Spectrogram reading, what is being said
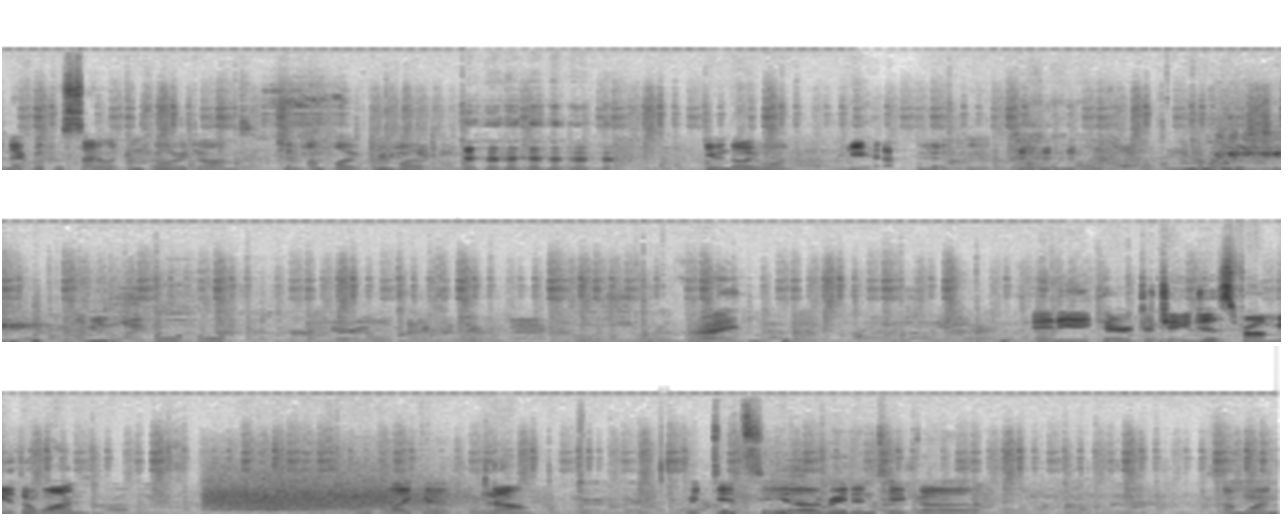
the with the silent controller, John's. Unplug, replug. Even though he won. Yeah. Alright. Any character changes from either one? Like it. No? We did see uh, Raiden take uh, someone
